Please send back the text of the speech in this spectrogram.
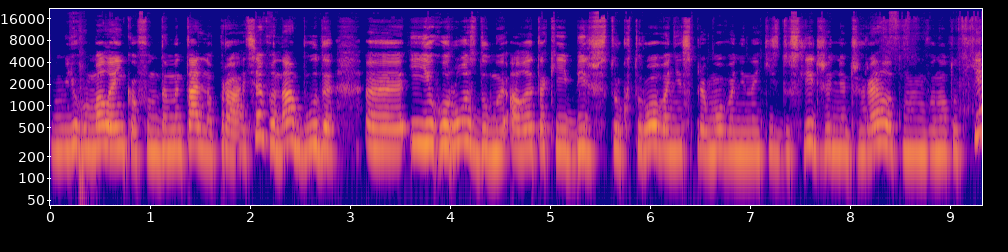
його маленька фундаментальна праця. Вона буде е, і його роздуми, але такі більш структуровані, спрямовані на якісь дослідження, джерела, по-моєму, воно тут є.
